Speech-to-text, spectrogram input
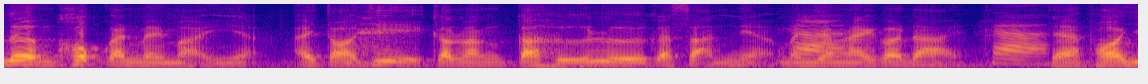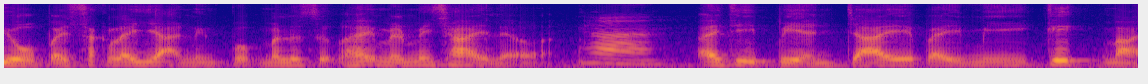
เริ่มคบกันใหม่ๆเนี่ยไอตอนที่กำลังกระหือรือกระสันเนี่ยมันค่ะยังไงก็ได้ ค่ะ แต่พออยู่ไปสักระยะหนึ่งปุ๊บมันรู้สึกเฮ้ยมันไม่ใช่แล้วอะค่ะไอ้ที่เปลี่ยนใจไปมีกิ๊กใหม่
